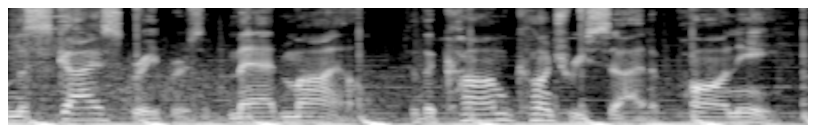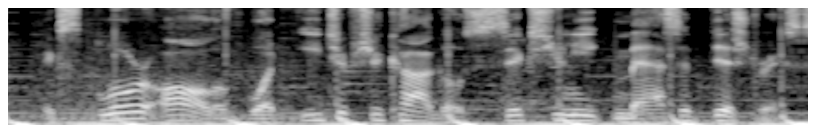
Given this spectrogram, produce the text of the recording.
From the skyscrapers of Mag Mile to the calm countryside of Pawnee, explore all of what each of Chicago's six unique massive districts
